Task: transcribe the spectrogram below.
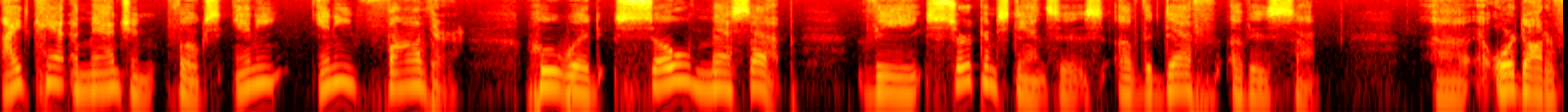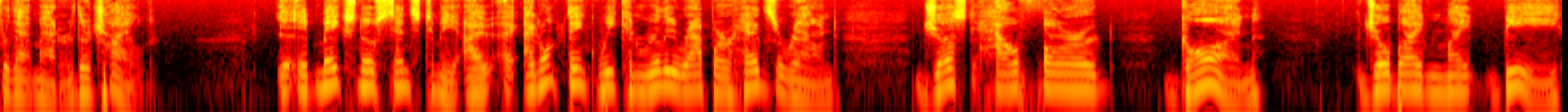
I can't imagine, folks, any any father who would so mess up the circumstances of the death of his son uh, or daughter for that matter, their child. It, it makes no sense to me. I, I, I don't think we can really wrap our heads around just how far gone Joe Biden might be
